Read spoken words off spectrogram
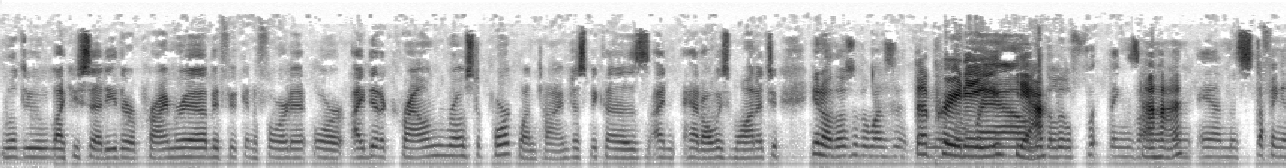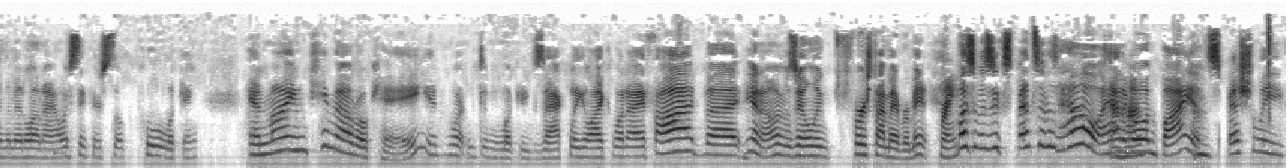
we'll do like you said, either a prime rib if you can afford it, or I did a crown roast of pork one time just because I had always wanted to. You know, those are the ones that The you know, pretty, round yeah. the little foot things on Uh-huh. them and, and the stuffing in the middle, and I always think they're so cool looking. And mine came out okay. It wa- didn't look exactly like what I thought, but you know, it was the only first time I ever made it. Right. Plus, it was expensive as hell. I had to Uh-huh. go and buy it, especially.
